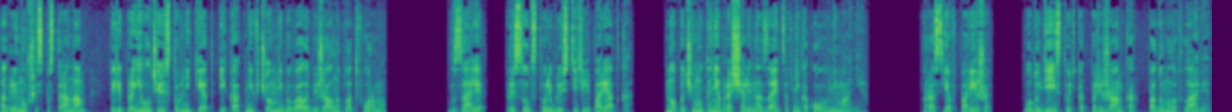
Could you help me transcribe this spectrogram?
оглянувшись по сторонам, перепрыгивал через турникет и, как ни в чем не бывало, бежал на платформу. В зале присутствовали блюстители порядка, но почему-то не обращали на зайцев никакого внимания. Раз я в Париже, «Буду действовать как парижанка», — подумала Флавия.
